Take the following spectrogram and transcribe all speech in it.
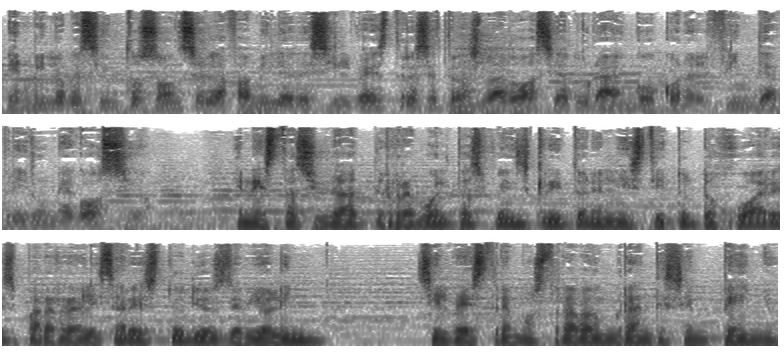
En 1911 la familia de Silvestre se trasladó hacia Durango con el fin de abrir un negocio. En esta ciudad, Revueltas fue inscrito en el Instituto Juárez para realizar estudios de violín. Silvestre mostraba un gran desempeño,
